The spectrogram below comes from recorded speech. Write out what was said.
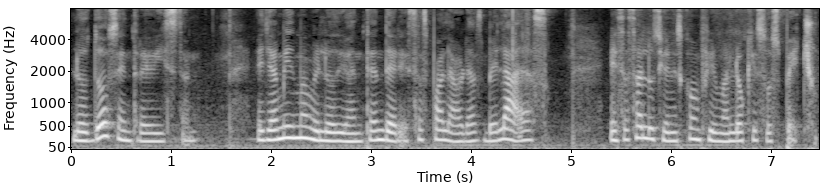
Los dos se entrevistan. Ella misma me lo dio a entender, esas palabras veladas, esas alusiones confirman lo que sospecho.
